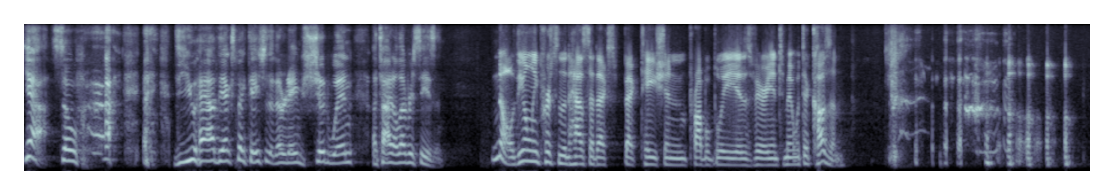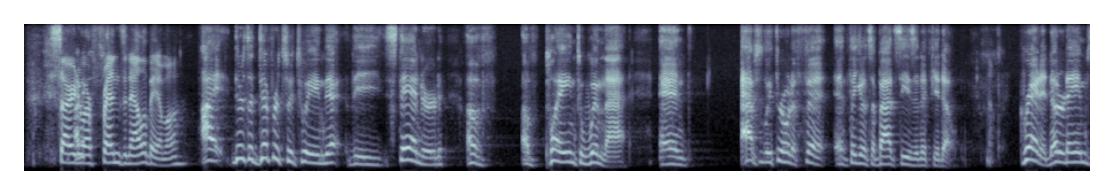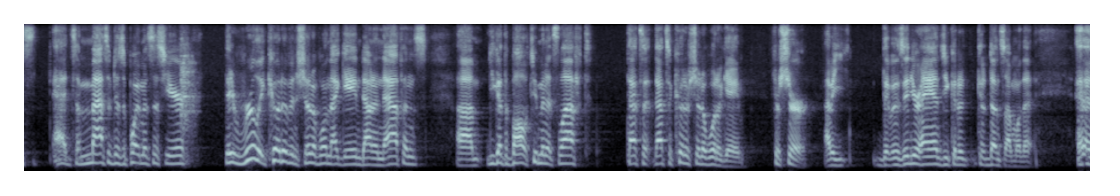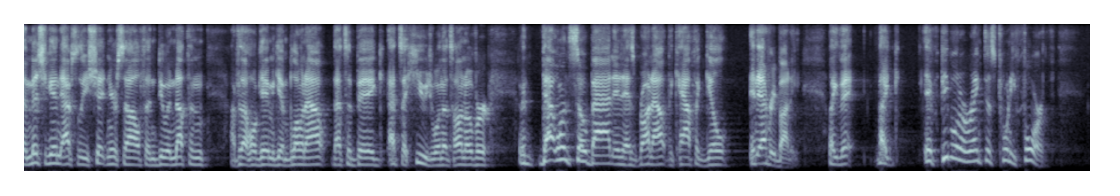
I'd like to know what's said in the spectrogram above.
Yeah. So, do you have the expectation that Notre Dame should win a title every season? No. The only person that has that expectation probably is very intimate with their cousin. Sorry to I mean, our friends in Alabama. I there's a difference between the the standard of of playing to win that and absolutely throwing a fit and thinking it's a bad season if you don't. No. Granted, Notre Dame's had some massive disappointments this year. They really could have and should have won that game down in Athens. Um, you got the ball with two minutes left. That's a that's a could have, should have, would have game for sure. I mean, it was in your hands. You could have could have done something with it. And Michigan absolutely shitting yourself and doing nothing after that whole game and getting blown out. That's a big, that's a huge one that's hung over. I mean, that one's so bad it has brought out the Catholic guilt in everybody. Like that, like if people would have ranked us 24th,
